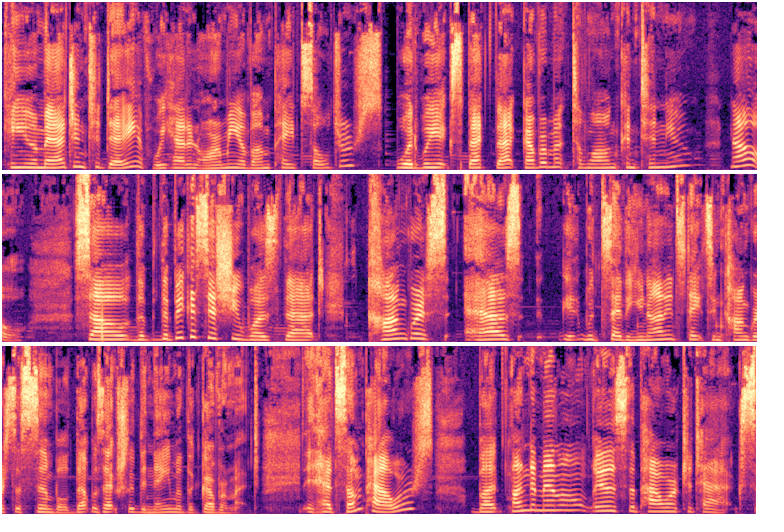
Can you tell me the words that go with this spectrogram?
can you imagine today if we had an army of unpaid soldiers? Would we expect that government to long continue? No. So the the biggest issue was that Congress, as it would say the United States and Congress assembled, that was actually the name of the government. It had some powers, but fundamental is the power to tax.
